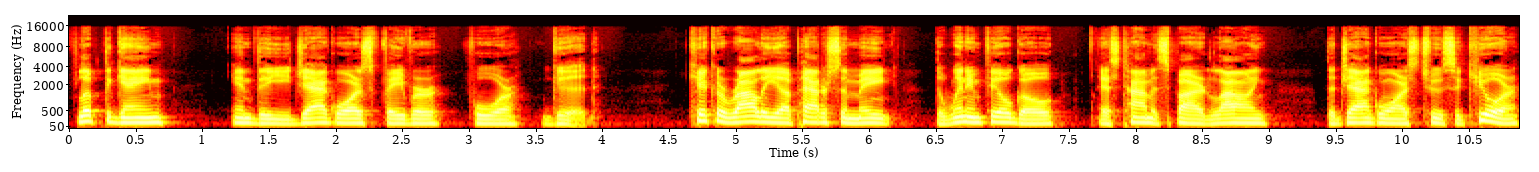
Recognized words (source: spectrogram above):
flipped the game in the Jaguars' favor for good. Kicker Riley uh, Patterson made the winning field goal as time expired, allowing the Jaguars to secure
